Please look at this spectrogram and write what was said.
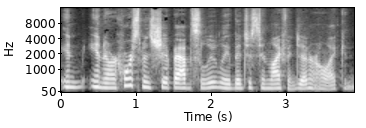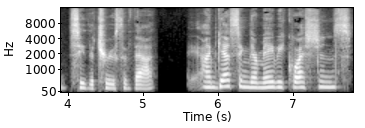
in in our horsemanship, absolutely, but just in life in general, I can see the truth of that. I'm guessing there may be questions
